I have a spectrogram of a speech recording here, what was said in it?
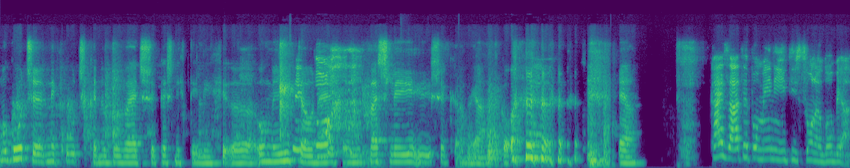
mogoče nekoč, ker ne bo več še kakšnih telih uh, omejitev, ne, bomo pa šli še kam. Ja, tako. ja. kaj za te pomeni iti obdobja?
